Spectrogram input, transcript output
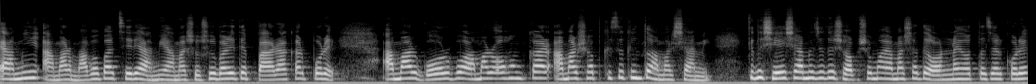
আমি আমার মা বাবা ছেড়ে আমি আমার শ্বশুরবাড়িতে পা রাখার পরে আমার গর্ব, আমার অহংকার, আমার সব কিছু কিন্তু আমার স্বামী। কিন্তু সেই স্বামী যদি সবসময় আমার সাথে অন্যায় অত্যাচার করে,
